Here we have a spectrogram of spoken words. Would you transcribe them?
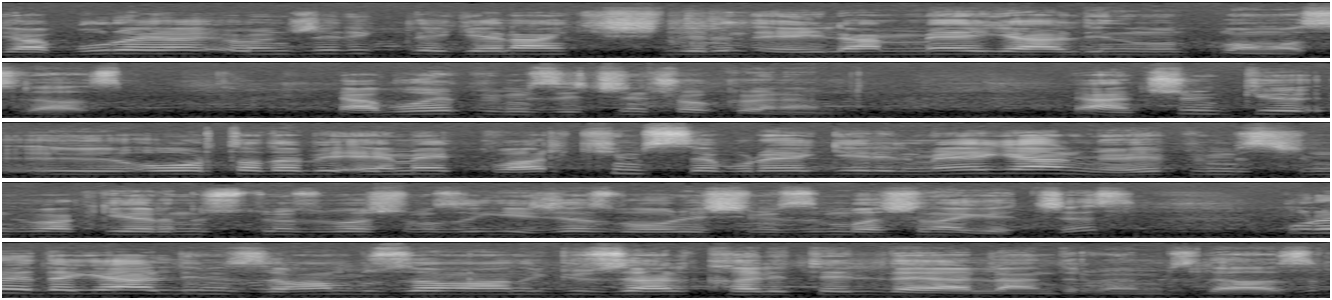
ya buraya öncelikle gelen kişilerin eğlenmeye geldiğini unutmaması lazım. Ya bu hepimiz için çok önemli. Yani çünkü e, ortada bir emek var. Kimse buraya gerilmeye gelmiyor. Hepimiz şimdi bak yarın üstümüzü başımızı giyeceğiz. Doğru işimizin başına geçeceğiz. Buraya da geldiğimiz zaman bu zamanı güzel, kaliteli değerlendirmemiz lazım.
